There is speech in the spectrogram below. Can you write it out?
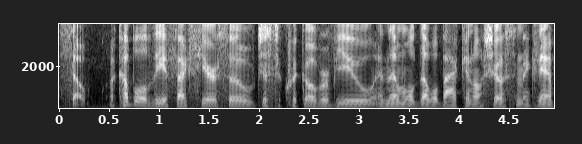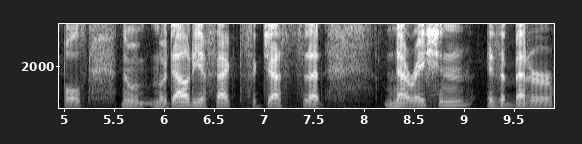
So a couple of the effects here. So just a quick overview, and then we'll double back and I'll show some examples. The modality effect suggests that narration is a better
